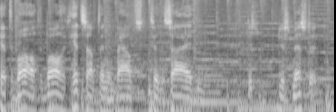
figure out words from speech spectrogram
hit the ball. The ball hit something and bounced to the side and just, just missed it.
